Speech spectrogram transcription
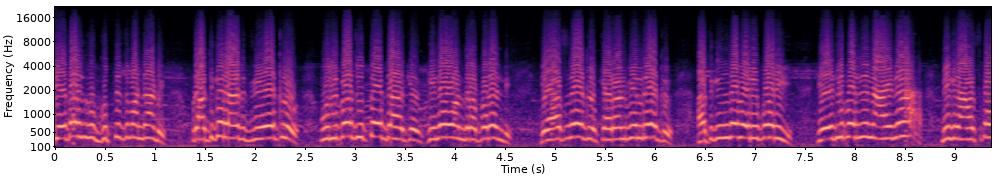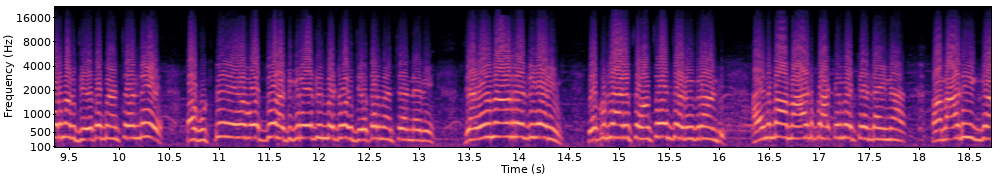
జీతాలు గుర్తించమంటాడు ఇప్పుడు అతికి రేట్లు ఉల్లిపాయ చూస్తే కిలో వంద రూపాయలు అండి గ్యాస్ రేట్లు కరెంట్ బిల్ రేట్లు అధికంగా పెరిగిపోయి. రేట్లు పెరిగిన ఆయన మీకు నమస్కారం మాకు జీతం పెంచండి. మాకు ఉట్టిన ఏమవద్దు అధిక రేట్లు పెట్టి మాకు జీతాలు పెంచండి అని జగన్మోహన్ రెడ్డి గారు ఎప్పుడు నాలుగు సంవత్సరాల నుంచి అడుగుతున్నామండి ఆయన మా మాట పక్కన పెట్టండి ఆయన. మా మాట ఇంకా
